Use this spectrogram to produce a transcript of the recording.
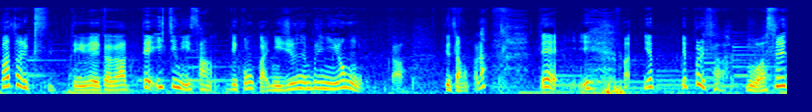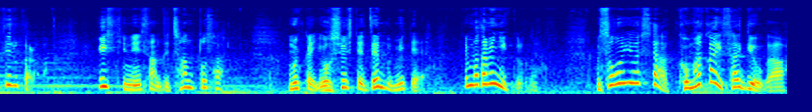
マトリックスっていう映画があって、1、2、3。で、今回20年ぶりに4が出たのかな。で、まややっぱりさ、もう忘れてるから、1、2、3ってちゃんとさ、もう一回予習して全部見て、で、また見に行くよね。そういうさ、細かい作業が、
